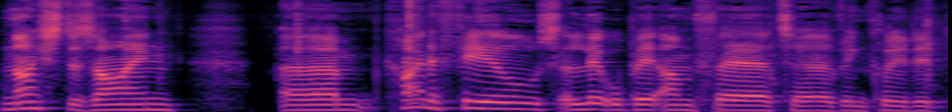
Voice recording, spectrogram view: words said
nice design. Um, kind of feels a little bit unfair to have included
